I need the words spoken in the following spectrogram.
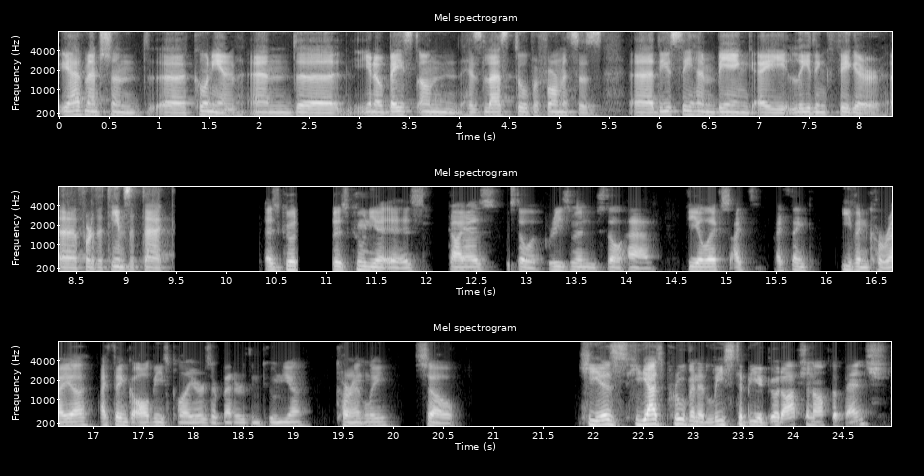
you have mentioned uh, Cunha, and uh, you know, based on his last two performances, uh, do you see him being a leading figure uh, for the team's attack? As good as Cunha is, Gaez, we still have Griezmann, we still have Felix. I I think even Correa. I think all these players are better than Cunha currently. So he is he has proven at least to be a good option off the bench,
